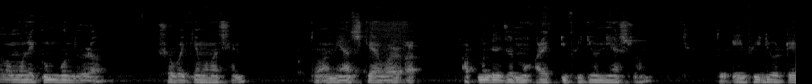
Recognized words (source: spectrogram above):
আসসালামু আলাইকুম বন্ধুরা সবাই কেমন আছেন? তো আমি আজকে আবার আপনাদের জন্য আরেকটি ভিডিও নিয়ে আসলাম। তো এই ভিডিওতে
